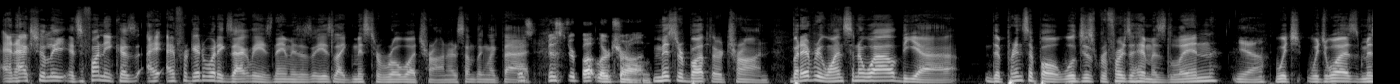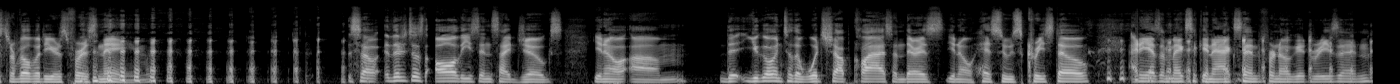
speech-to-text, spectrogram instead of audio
And actually, it's funny because I, I forget what exactly his name is. He's like Mr. Robotron or something like that. Mr. Butlertron. Mr. Butlertron. But every once in a while, the uh, the principal will just refer to him as Lynn, Yeah. which which was Mr. Belvedere's first name. so there's just all these inside jokes. You know, um, the, you go into the woodshop class and there's you know Jesus Cristo, and he has a Mexican accent for no good reason.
